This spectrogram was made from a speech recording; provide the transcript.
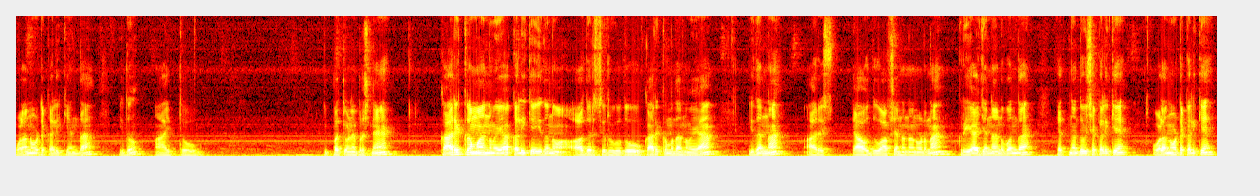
ಒಳನೋಟ ಕಲಿಕೆಯಿಂದ ಇದು ಆಯಿತು. ಇಪ್ಪತ್ತೇಳನೇ ಪ್ರಶ್ನೆ. ಕಾರ್ಯಕ್ರಮ ಅನ್ವಯ, ಕಲಿಕೆ ಇದನ್ನು ಆಧರಿಸಿರುವುದು, ಕಾರ್ಯಕ್ರಮದ ಅನ್ವಯ, ಇದನ್ನು ಆರಿಸ್, ಯಾವುದು? ಆಪ್ಷನನ್ನು ನೋಡೋಣ. ಕ್ರಿಯಾಜನ್ಯ ಅನುಬಂಧ, ಯತ್ನ ದೋಷ ಕಲಿಕೆ, ಒಳನೋಟ ಕಲಿಕೆ,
